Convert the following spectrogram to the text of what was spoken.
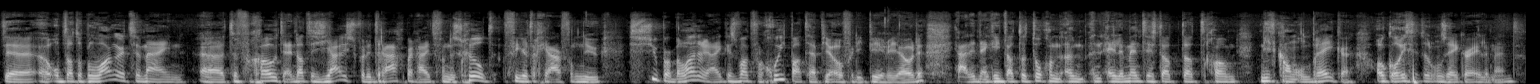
de, op dat op lange termijn te vergroten en dat is juist voor de draagbaarheid van de schuld 40 jaar van nu super belangrijk. Is wat voor groeipad heb je over die periode? Ja, dan denk ik dat er toch een, een, een element is dat dat gewoon niet kan ontbreken. Ook al is het een onzeker element.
